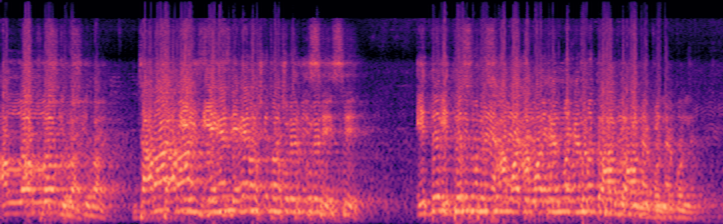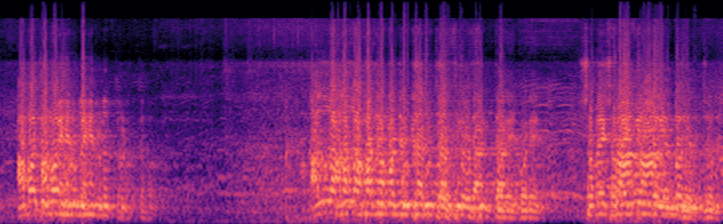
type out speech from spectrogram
আল্লাহ খুশি হয়। যারা এই জ্ঞান নষ্ট করে দিয়েছে এদের পেছনে আমাদের আমাদের মেহনত করতে হবে কিনা বলে। আমাদের মেহনত করতে হবে। আল্লাহ আল্লাহ আমাদের আমাদের তৌফিক দান করেন। সবাই সবাই আমিন বলেন জোরে।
